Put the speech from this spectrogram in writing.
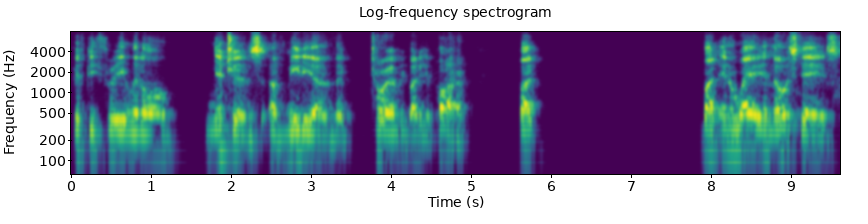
53 little niches of media that tore everybody apart. But but in a way, in those days,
